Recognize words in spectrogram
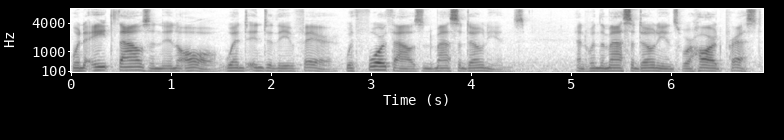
when 8,000 in all went into the affair, with 4,000 Macedonians and when the Macedonians were hard pressed,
